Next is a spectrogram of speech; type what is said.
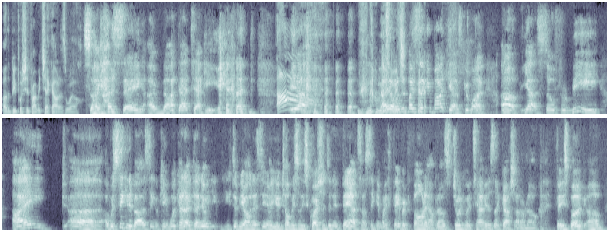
other people should probably check out as well? So I gotta say, I'm not that techie. ah, yeah. no, I know this is my second podcast. Come on. Um, yeah. So for me, I uh, I was thinking about. I was thinking, okay, what kind of? Cause I know you, to be honest, you know, you told me some of these questions in advance, and I was thinking my favorite phone app, and I was joking with Tammy. I was like, gosh, I don't know, Facebook. Um,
